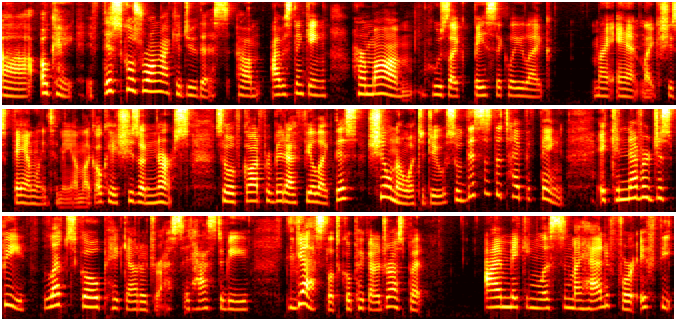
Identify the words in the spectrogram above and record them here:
uh, okay, if this goes wrong, I could do this. Um, I was thinking her mom, who's like basically like my aunt like she's family to me i'm like okay she's a nurse so if god forbid i feel like this she'll know what to do so this is the type of thing it can never just be let's go pick out a dress it has to be yes let's go pick out a dress but i'm making lists in my head for if the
